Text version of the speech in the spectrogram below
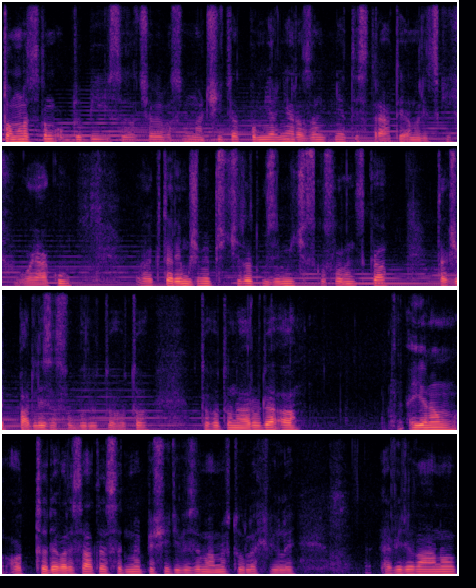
tomhle tom období se začaly vlastně načítat poměrně razantně ty ztráty amerických vojáků, eh, které můžeme přičítat území Československa, takže padly za svobodu tohoto, tohoto národa a jenom od 97. pěší divize máme v tuhle chvíli evidováno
